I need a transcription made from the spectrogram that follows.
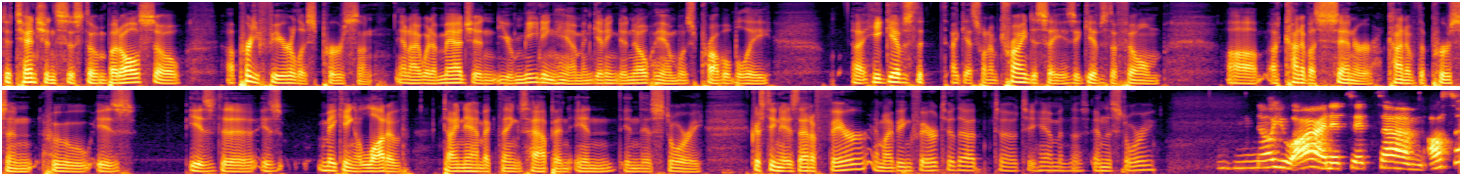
detention system, but also a pretty fearless person. And I would imagine you're meeting him and getting to know him was probably, uh, he gives the, I guess what I'm trying to say is he gives the film uh, a kind of a center, kind of the person who is, is the, is making a lot of dynamic things happen in, in this story. Cristina, is that a fair? Am I being fair to that uh, to him in the in the story? Mm-hmm. No, you are, and it's it's um, also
